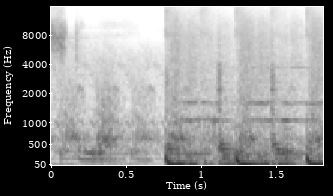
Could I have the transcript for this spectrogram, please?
Mastermind.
